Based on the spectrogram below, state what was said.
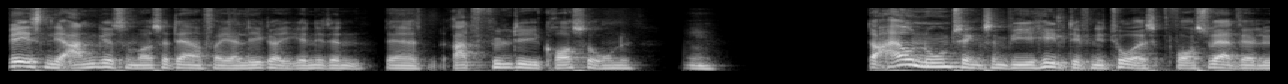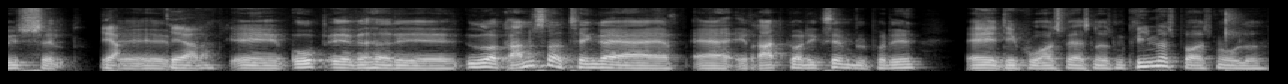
væsentlig anke, som også er derfor, jeg ligger igen i den, den ret fyldige gråzone. Mm. Der er jo nogle ting, som vi helt definitorisk får svært ved at løse selv. Ja, øh, det er der. Øh, op, øh, hvad hedder det, ydre grænser, tænker jeg, er, et ret godt eksempel på det. Øh, det kunne også være sådan noget som klimaspørgsmålet.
